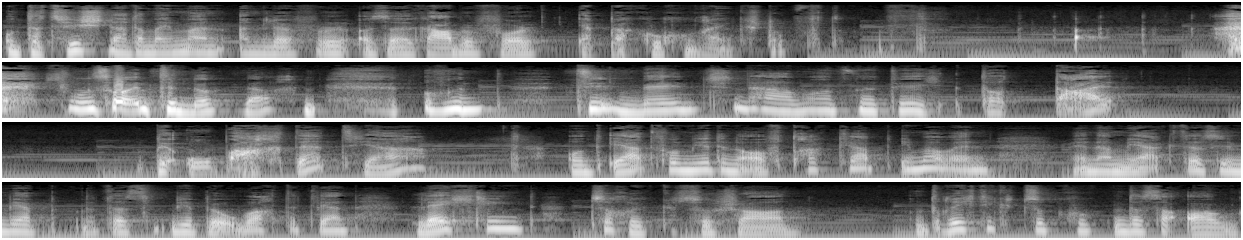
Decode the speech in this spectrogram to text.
Und dazwischen hat er mir immer einen Löffel, also eine Gabel voll Erdbeerkuchen reingestopft. ich muss heute noch lachen. Und die Menschen haben uns natürlich total beobachtet, ja. Und er hat von mir den Auftrag gehabt, immer wenn, wenn er merkt, dass wir, dass wir beobachtet werden, lächelnd zurückzuschauen und richtig zu gucken, dass er Augen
